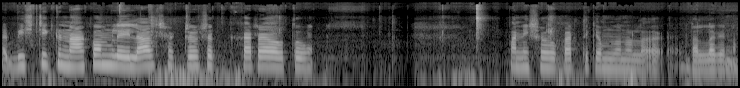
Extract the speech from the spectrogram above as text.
আর বৃষ্টি একটু না কমলে লাল শাক টাল শাক কাটাও তো পানি সহ কাটতে কেমন যেন ভালো লাগে না।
